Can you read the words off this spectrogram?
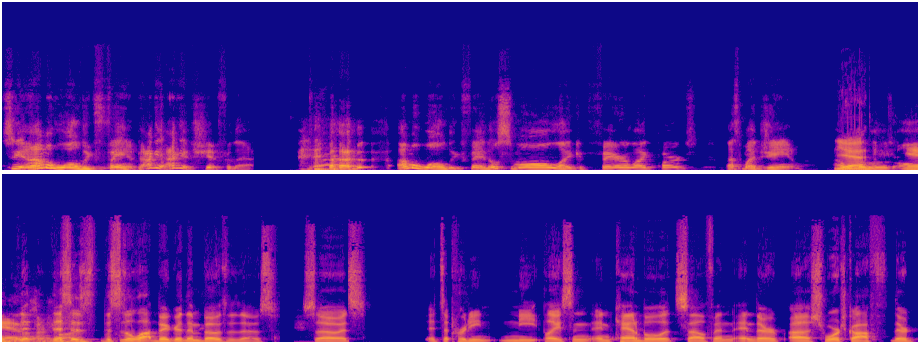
See, and I'm a Waldy fan. I get I get shit for that. I'm a Waldy fan. Those small like fair like parks, that's my jam. I would Yeah. go to those all Yeah, those Th- this fun. is this is a lot bigger than both of those. So it's it's a pretty neat place and, and Cannibal itself and and their uh Schwarzkopf, they're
